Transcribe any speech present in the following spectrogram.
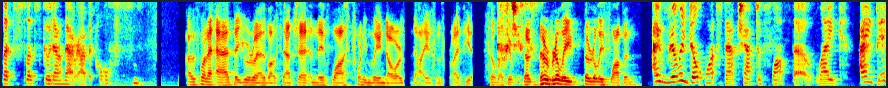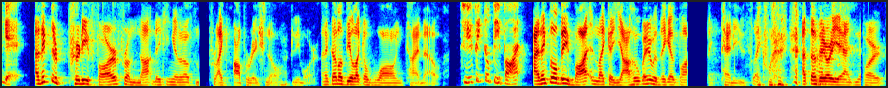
Let's let's go down that rabbit hole. I just want to add that you were right about Snapchat, and they've lost twenty million dollars in value since their IPO. So like Oh, they're, they're really they're really flopping. I really don't want Snapchat to flop though. Like, I dig it. I think they're pretty far from not making enough like operational anymore. I think that'll be like a long time out. Do you think they'll be bought? I think they'll be bought in like a Yahoo way where they get bought like pennies, like at the very end part.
